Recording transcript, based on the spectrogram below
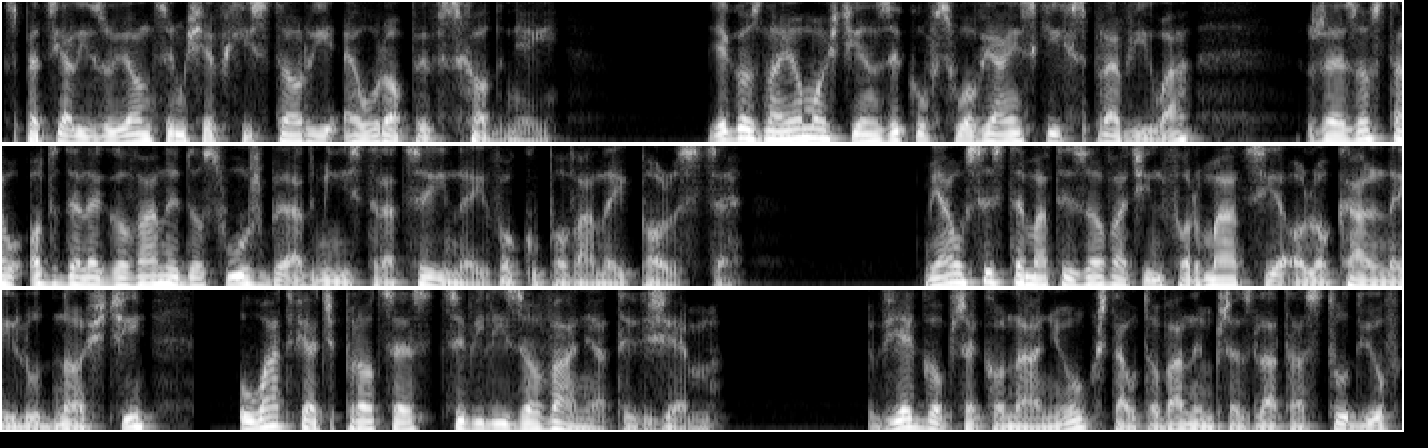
specjalizującym się w historii Europy Wschodniej. Jego znajomość języków słowiańskich sprawiła, że został oddelegowany do służby administracyjnej w okupowanej Polsce. Miał systematyzować informacje o lokalnej ludności, ułatwiać proces cywilizowania tych ziem. W jego przekonaniu, kształtowanym przez lata studiów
